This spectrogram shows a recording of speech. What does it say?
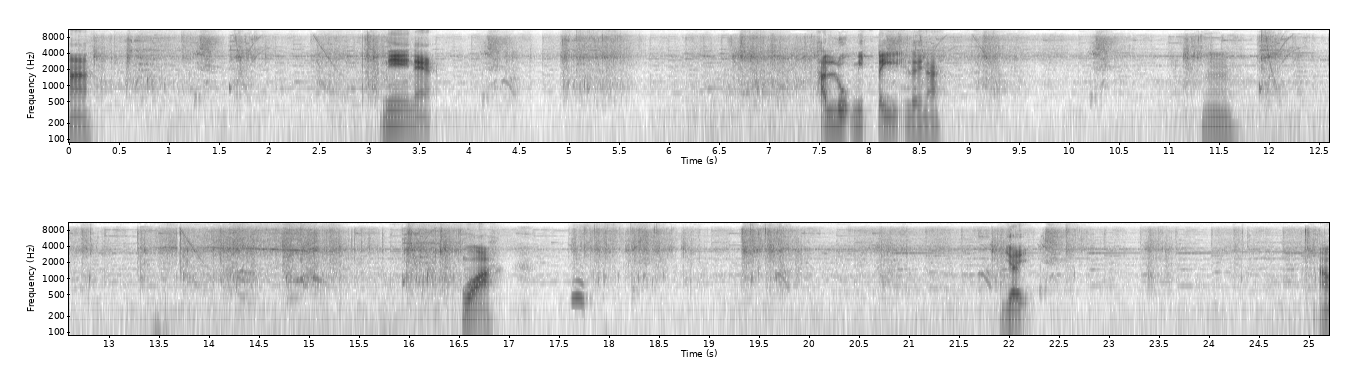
อะ นี่แน่ทะลุมิติเลยนะ อืมว้าเย้ยเอา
